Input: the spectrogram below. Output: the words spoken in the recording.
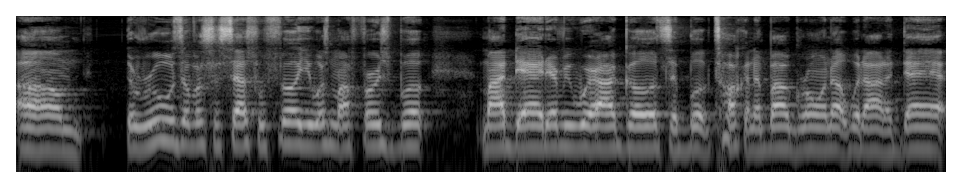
Um, the Rules of a Successful Failure was my first book. My Dad Everywhere I Go. It's a book talking about growing up without a dad.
